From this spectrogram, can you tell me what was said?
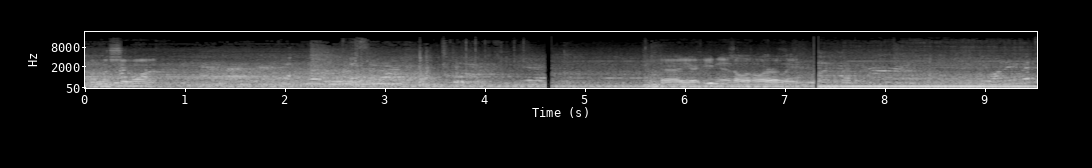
How much do you want? Yeah, you're eating it a little early. You want to do it?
